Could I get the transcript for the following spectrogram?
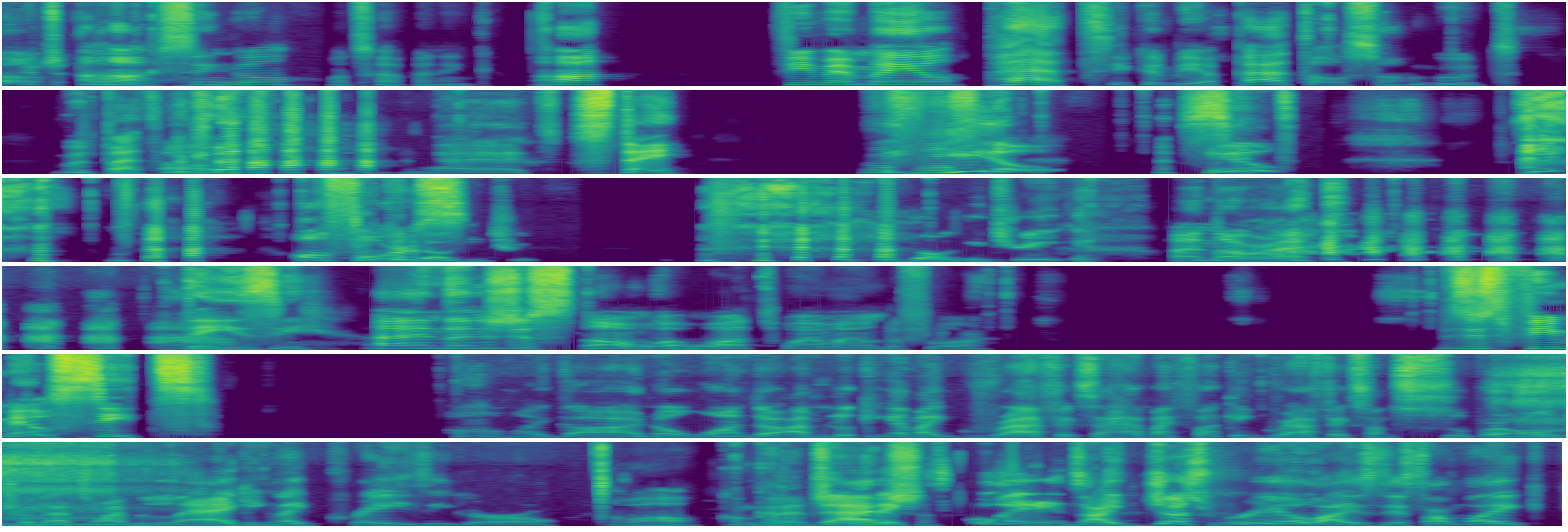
Uh huh. okay. Single. What's happening? Uh huh. Female, male, pet. You can be a pet also. Good, good pet. Look. Oh, Pet. Stay. Woof woof. heel. Heel. All Take your doggy treat. Take your doggy treat. I know, right? Daisy. And then just oh what what? Why am I on the floor? This is female seats. Oh my god, no wonder I'm looking at my graphics. I have my fucking graphics on super ultra. That's why I'm lagging like crazy, girl. Wow, congratulations. That explains. I just realized this. I'm like,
